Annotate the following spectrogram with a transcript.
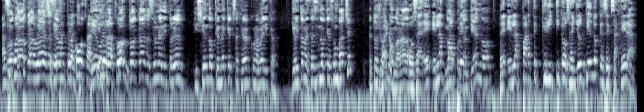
¿Hace cuánto que no veías semejante cosa, Diego, razón. tú- acabas de hacer un editorial diciendo que no hay que exagerar con América. ¿Y ahorita me estás diciendo que es un bache? Entonces yo Bueno, no entiendo nada. o sea, es, es la no, parte, pues lo entiendo. es la parte crítica, o sea, yo entiendo que se exagera.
